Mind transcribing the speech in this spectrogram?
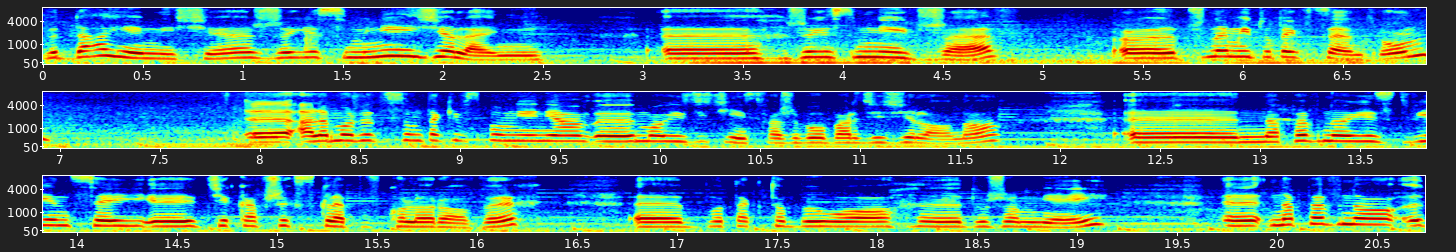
wydaje mi się, że jest mniej zieleni, e, że jest mniej drzew, e, przynajmniej tutaj w centrum. Ale może to są takie wspomnienia moje z dzieciństwa, że było bardziej zielono. Na pewno jest więcej ciekawszych sklepów kolorowych, bo tak to było e, dużo mniej. E, Na pewno e,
